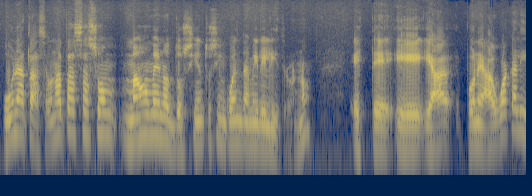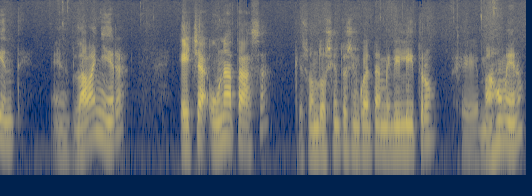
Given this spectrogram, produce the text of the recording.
Una taza, una taza son más o menos 250 mililitros, ¿no? Este, eh, pone agua caliente en la bañera, echa una taza, que son 250 mililitros eh, más o menos,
